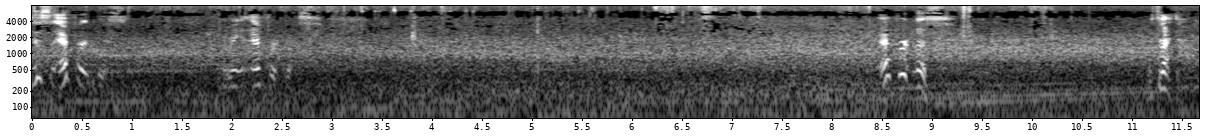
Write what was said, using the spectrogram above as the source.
just effortless. I mean, effortless. Effortless. What's that?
